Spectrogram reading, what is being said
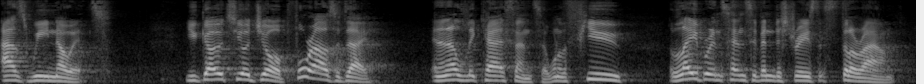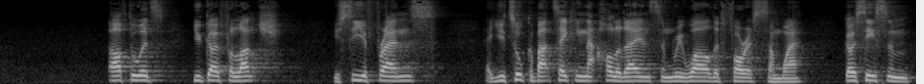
as we know it. You go to your job four hours a day in an elderly care center, one of the few labor intensive industries that's still around. Afterwards, you go for lunch, you see your friends, uh, you talk about taking that holiday in some rewilded forest somewhere, go see some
